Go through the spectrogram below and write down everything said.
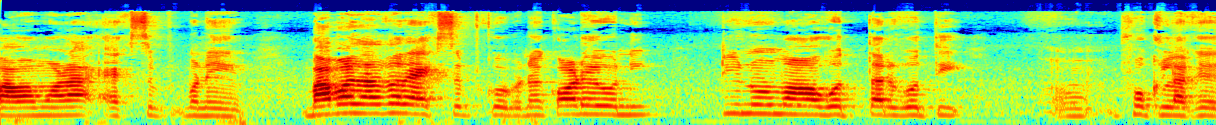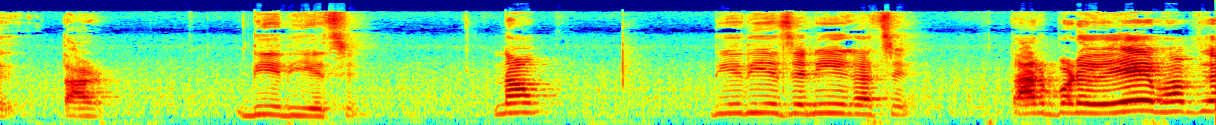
বাবা মারা অ্যাকসেপ্ট মানে বাবা দাদারা অ্যাকসেপ্ট করবে না, করেও নি। টিনুর মা অগত্যার গতি ফোকলাকে তার দিয়ে দিয়েছে। নাও, দিয়ে দিয়েছে, নিয়ে গেছে। তারপরে এ ভাবছে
